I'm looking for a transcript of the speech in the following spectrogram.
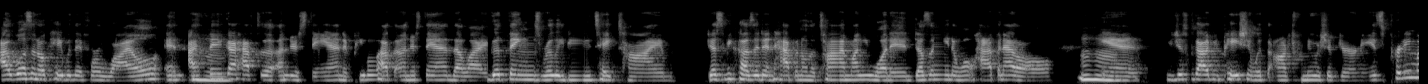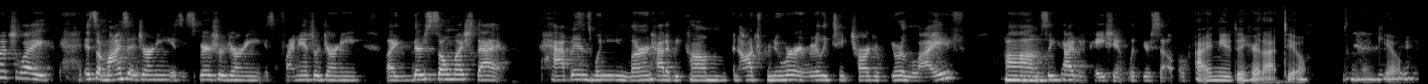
I wasn't okay with it for a while. And I mm-hmm. think I have to understand and people have to understand that like good things really do take time. Just because it didn't happen on the timeline you wanted doesn't mean it won't happen at all. Mm-hmm. And you just got to be patient with the entrepreneurship journey. It's pretty much like it's a mindset journey, it's a spiritual journey, it's a financial journey. Like there's so much that happens when you learn how to become an entrepreneur and really take charge of your life. Um, mm-hmm. Um, so you got to be patient with yourself. I needed to hear that too. So thank you.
